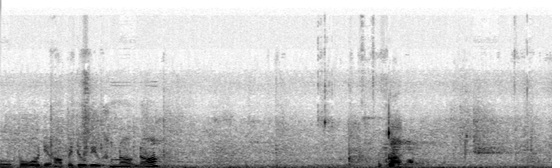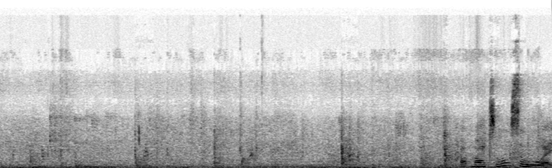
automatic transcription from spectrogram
โอ้โห เดี๋ยวออกไปดูวิวข้างนอกเนาะแล้วก็ขับมาสวยสวย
